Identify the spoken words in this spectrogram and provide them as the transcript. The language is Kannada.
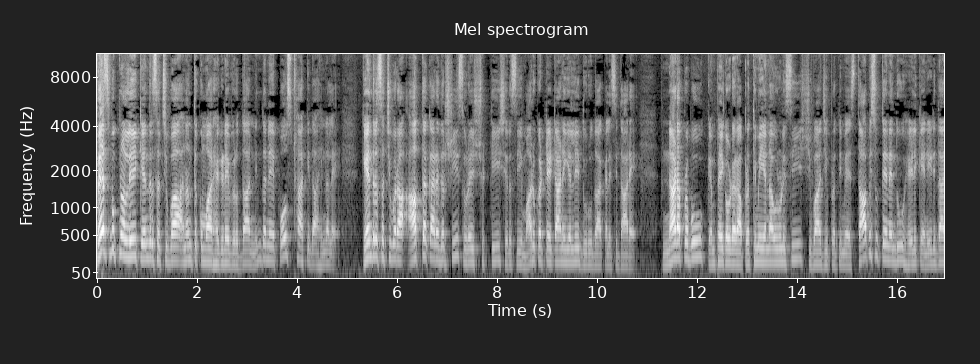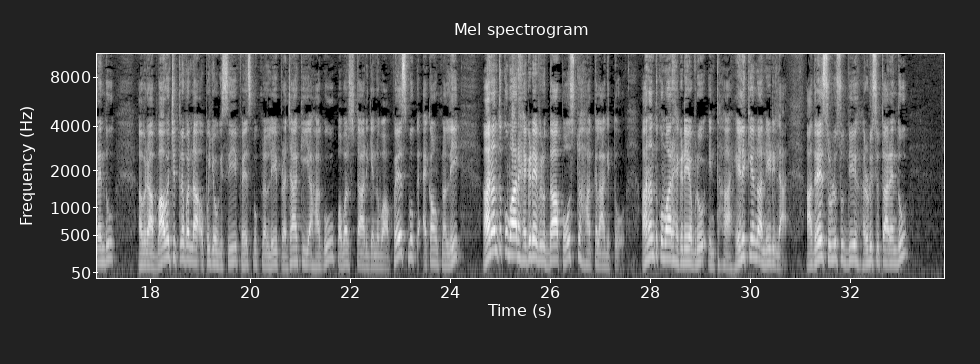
ಫೇಸ್ಬುಕ್ನಲ್ಲಿ ಕೇಂದ್ರ ಸಚಿವ ಅನಂತಕುಮಾರ್ ಹೆಗಡೆ ವಿರುದ್ಧ ನಿಂದನೆ ಪೋಸ್ಟ್ ಹಾಕಿದ ಹಿನ್ನೆಲೆ ಕೇಂದ್ರ ಸಚಿವರ ಆಪ್ತ ಕಾರ್ಯದರ್ಶಿ ಸುರೇಶ್ ಶೆಟ್ಟಿ ಶಿರಸಿ ಮಾರುಕಟ್ಟೆ ಠಾಣೆಯಲ್ಲಿ ದೂರು ದಾಖಲಿಸಿದ್ದಾರೆ. ನಾಡಪ್ರಭು ಕೆಂಪೇಗೌಡರ ಪ್ರತಿಮೆಯನ್ನು ಉರುಳಿಸಿ ಶಿವಾಜಿ ಪ್ರತಿಮೆ ಸ್ಥಾಪಿಸುತ್ತೇನೆಂದು ಹೇಳಿಕೆ ನೀಡಿದ್ದಾರೆಂದು ಅವರ ಭಾವಚಿತ್ರವನ್ನು ಉಪಯೋಗಿಸಿ ಫೇಸ್ಬುಕ್ನಲ್ಲಿ ಪ್ರಜಾಕೀಯ ಹಾಗೂ ಪವರ್ ಸ್ಟಾರ್ ಎನ್ನುವ ಫೇಸ್ಬುಕ್ ಅಕೌಂಟ್ನಲ್ಲಿ ಅನಂತಕುಮಾರ್ ಹೆಗಡೆ ವಿರುದ್ಧ ಪೋಸ್ಟ್ ಹಾಕಲಾಗಿತ್ತು. ಅನಂತಕುಮಾರ್ ಹೆಗಡೆಯವರು ಇಂತಹ ಹೇಳಿಕೆಯನ್ನು ನೀಡಿಲ್ಲ. ಆದರೆ ಸುಳ್ಳು ಸುದ್ದಿ ಹರಡಿಸುತ್ತಾರೆಂದು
